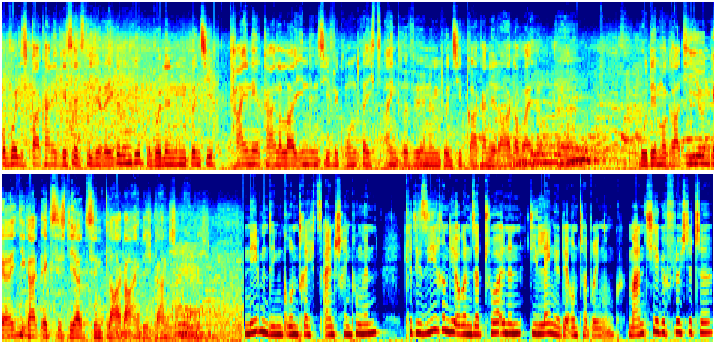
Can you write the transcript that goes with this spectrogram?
obwohl es gar keine gesetzliche Regelung gibt. Wir wollen im Prinzip keine, keinerlei intensive Grundrechtseingriffe und im Prinzip gar keine Lager, weil äh, wo Demokratie und Gerechtigkeit existiert, sind Lager eigentlich gar nicht möglich. Neben den Grundrechtseinschränkungen kritisieren die Organisatorinnen die Länge der Unterbringung. Manche Geflüchtete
